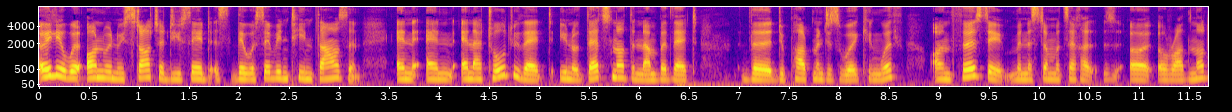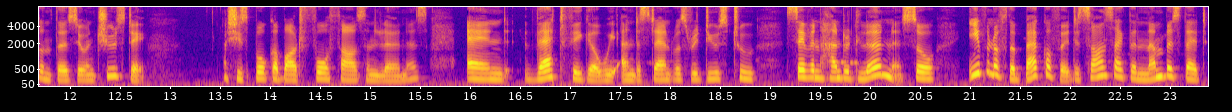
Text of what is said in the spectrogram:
earlier on when we started you said there were 17,000 and and and I told you that you know that's not the number that the department is working with. On Thursday Minister Motshekga uh, or rather not on Thursday on Tuesday she spoke about 4,000 learners, and that figure we understand was reduced to 700 learners. So, even off the back of it, it sounds like the numbers that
